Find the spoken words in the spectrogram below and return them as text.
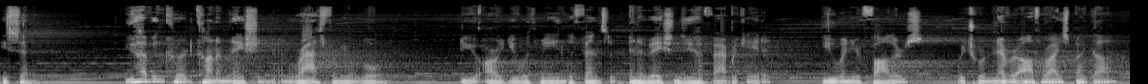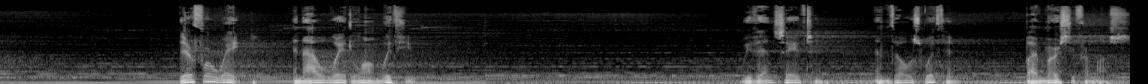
He said, You have incurred condemnation and wrath from your Lord. Do you argue with me in defense of innovations you have fabricated, you and your fathers, which were never authorized by God? Therefore wait, and I will wait along with you. We then saved him and those with him by mercy from us,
